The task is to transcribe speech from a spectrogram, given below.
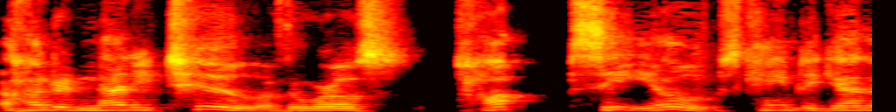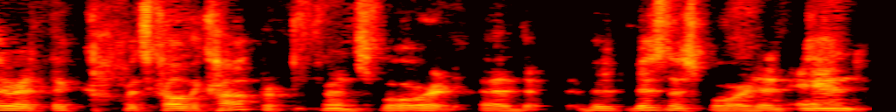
192 of the world's top CEOs came together at the what's called the conference board, uh, the, the, business board, and and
